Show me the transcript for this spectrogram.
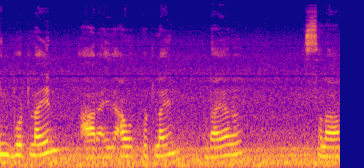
ইনপুট লাইন আর এই আউটপুট লাইন ডায়াল সালাম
